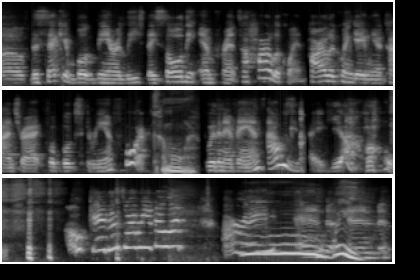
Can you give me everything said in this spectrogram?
of the second book being released, they sold the imprint to Harlequin. Harlequin gave me a contract for books three and four. Come on. With an advance. I was like, yo, okay, that's what we doing. All right. Ooh, and and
